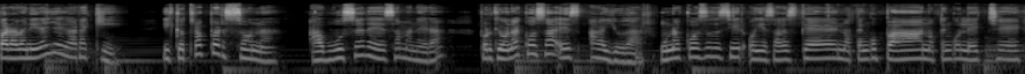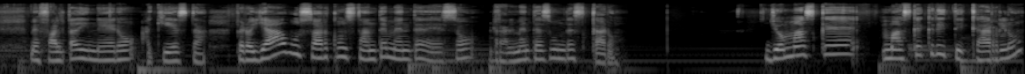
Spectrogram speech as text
para venir a llegar aquí y que otra persona abuse de esa manera, porque una cosa es ayudar, una cosa es decir, oye, ¿sabes qué? No tengo pan, no tengo leche, me falta dinero, aquí está. Pero ya abusar constantemente de eso realmente es un descaro. Yo más que, más que criticarlo,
